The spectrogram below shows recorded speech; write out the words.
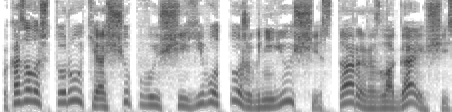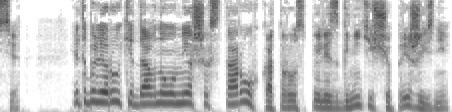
Показалось, что руки, ощупывающие его, тоже гниющие, старые, разлагающиеся. Это были руки давно умерших старух, которые успели сгнить еще при жизни.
